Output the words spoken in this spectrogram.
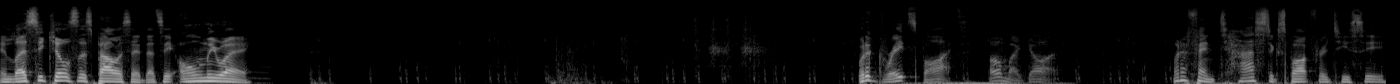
Unless he kills this palisade. That's the only way. What a great spot. Oh my god. What a fantastic spot for a TC.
